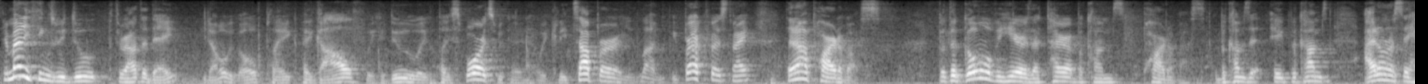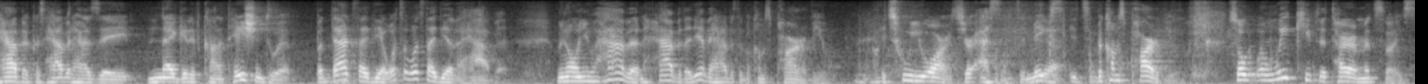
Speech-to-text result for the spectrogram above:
There are many things we do throughout the day. You know, we go play play golf. We could do we could play sports. We could we could eat supper, eat lunch, eat breakfast. Right? They're not part of us. But the goal over here is that Torah becomes part of us. It becomes it becomes. I don't want to say habit because habit has a negative connotation to it. But that's the idea. What's the, what's the idea of a habit? You know, when you have a habit, the idea of a habit is that it becomes part of you. Mm-hmm. It's who you are. It's your essence. It makes Yeah. it becomes part of you. So when we keep the Torah mitzvahs,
